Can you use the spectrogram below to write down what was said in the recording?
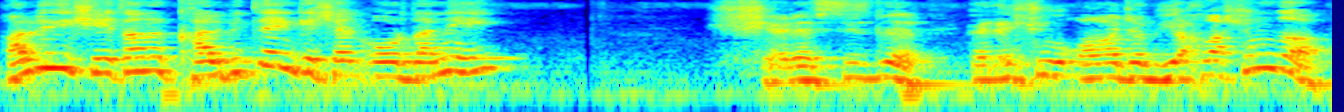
Halbuki şeytanın kalbinden geçen orada ne? Şerefsizler. Hele şu ağaca bir yaklaşın da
